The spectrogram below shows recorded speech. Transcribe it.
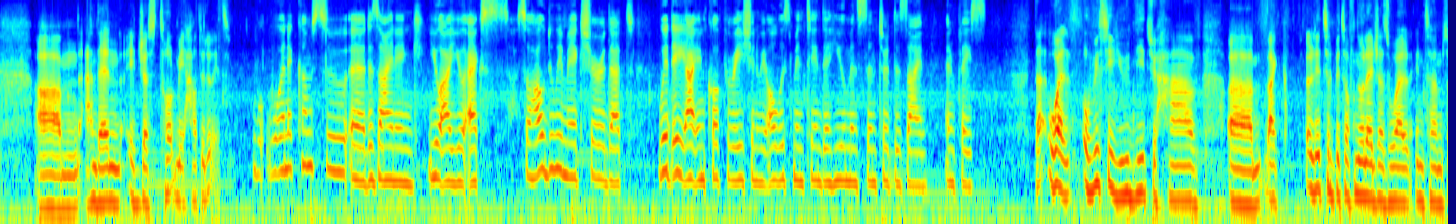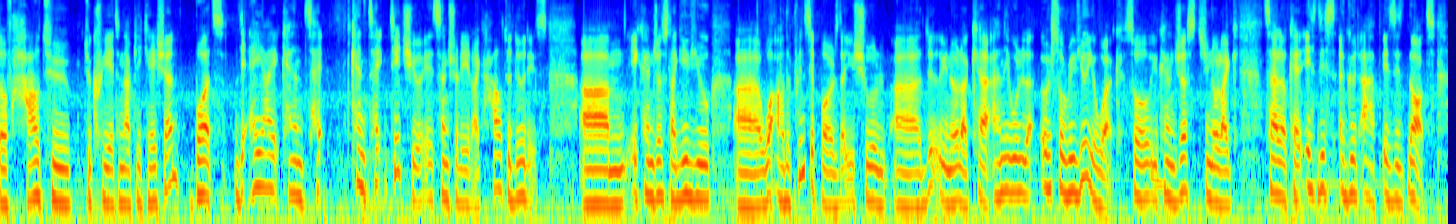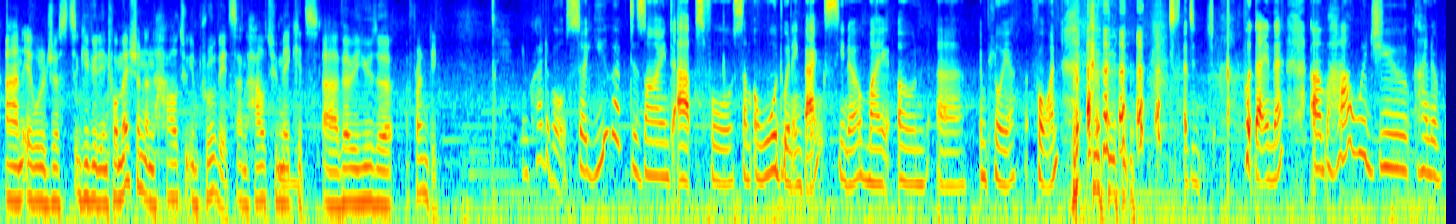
um, and then it just taught me how to do it. When it comes to uh, designing UI UX, so how do we make sure that with AI incorporation we always maintain the human-centered design in place? That, well, obviously you need to have um, like a little bit of knowledge as well in terms of how to, to create an application, but the AI can can teach you essentially like how to do this. Um, it can just like give you uh, what are the principles that you should uh, do, you know, like, uh, and it will also review your work. So you can just, you know, like tell, okay, is this a good app? Is it not? And it will just give you the information and how to improve it and how to make it uh, very user friendly. Incredible. So you have designed apps for some award-winning banks, you know, my own uh, employer, for one. Just had to put that in there. Um, how would you kind of,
